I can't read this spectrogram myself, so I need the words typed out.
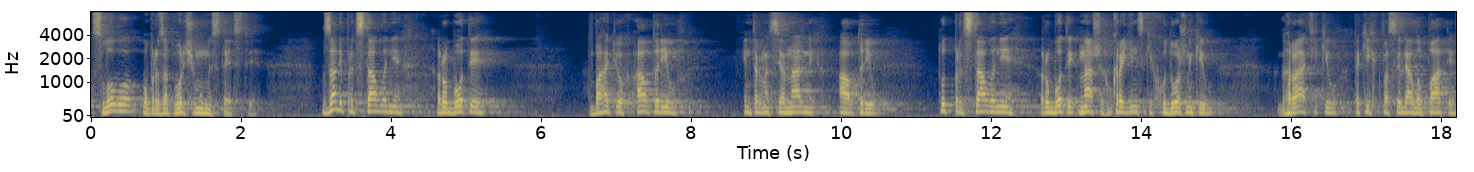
Слово в образотворчому мистецтві. В залі представлені роботи багатьох авторів, інтернаціональних авторів. Тут представлені роботи наших українських художників, графіків, таких як Василя Лопати,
